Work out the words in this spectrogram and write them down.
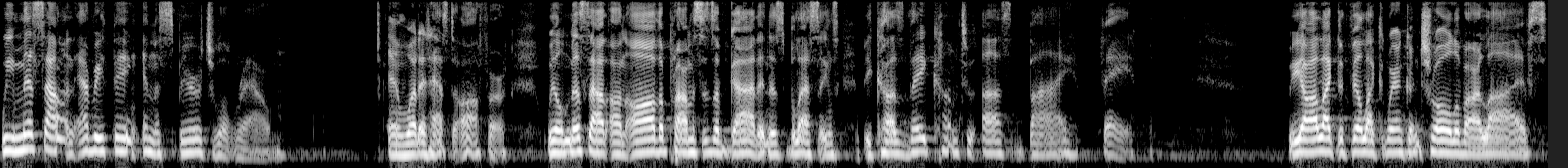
we miss out on everything in the spiritual realm and what it has to offer. We'll miss out on all the promises of God and His blessings because they come to us by faith. We all like to feel like we're in control of our lives.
